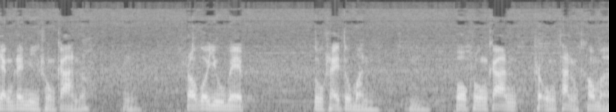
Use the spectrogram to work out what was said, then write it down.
ยังไม่ได้มีโครงการเนาะเราก็อยู่แบบตัวใครตัวมันพอโครงการพระองค์ท่านเข้ามา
